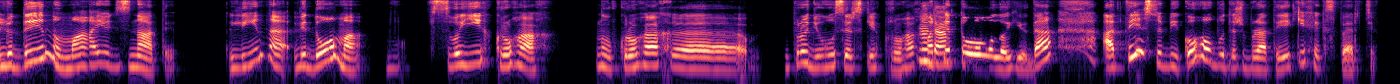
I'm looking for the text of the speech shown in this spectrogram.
Людину мають знати. Ліна відома в в своїх кругах, ну, в кругах е, продюсерських, в кругах Ну маркетологів, да? А ти собі кого будеш брати? Яких експертів?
